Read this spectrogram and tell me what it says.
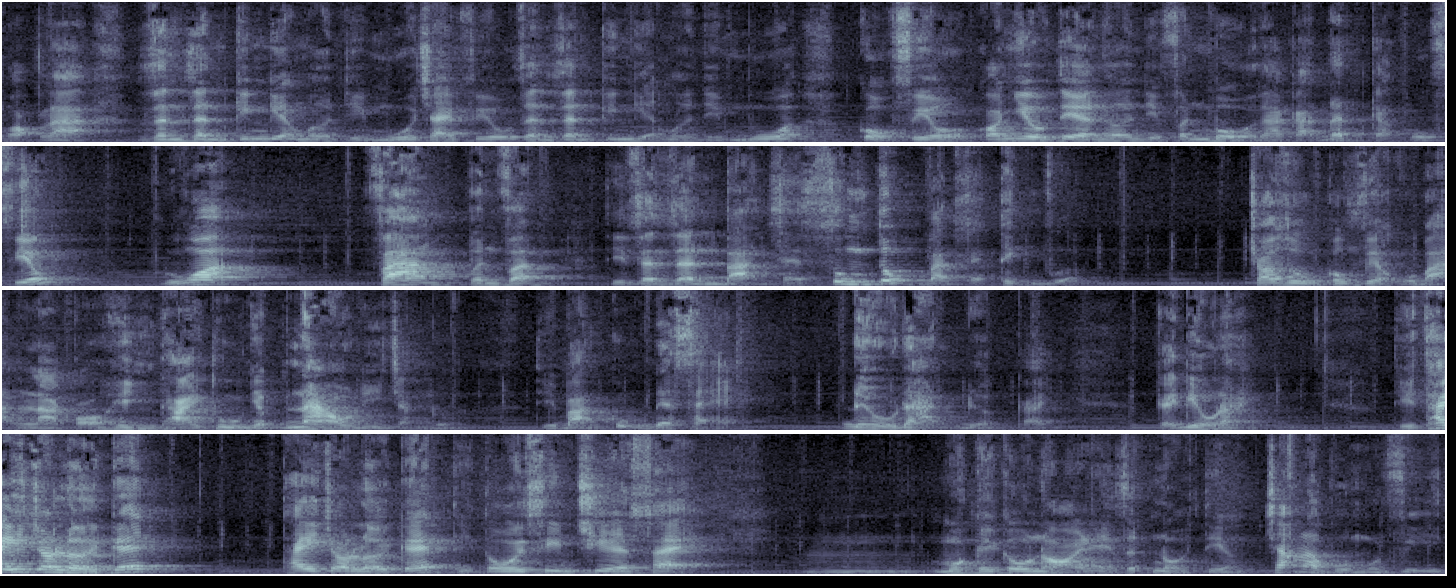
Hoặc là dần dần kinh nghiệm hơn thì mua trái phiếu. Dần dần kinh nghiệm hơn thì mua cổ phiếu. Có nhiều tiền hơn thì phân bổ ra cả đất, cả cổ phiếu. Đúng không ạ? Vàng vân vân. Thì dần dần bạn sẽ sung túc, bạn sẽ thịnh vượng. Cho dù công việc của bạn là có hình thái thu nhập nào đi chẳng nữa, thì bạn cũng sẽ đều đạt được cái cái điều này thì thay cho lời kết, thay cho lời kết thì tôi xin chia sẻ một cái câu nói này rất nổi tiếng, chắc là của một vị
